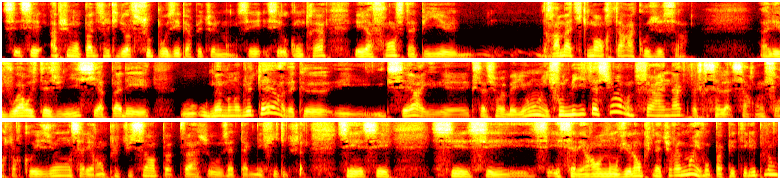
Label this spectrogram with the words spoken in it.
C'est absolument pas des trucs qui doivent s'opposer perpétuellement. C'est au contraire. Et la France est un pays euh, dramatiquement en retard à cause de ça aller voir aux États-Unis s'il n'y a pas des ou, même en Angleterre avec euh, XR Extinction Rebellion, ils font une méditation avant de faire un acte parce que ça, ça renforce leur cohésion, ça les rend plus puissants face aux attaques des flics et tout ça. C'est c'est c'est c'est et ça les rend non violents plus naturellement. Ils vont pas péter les plombs.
